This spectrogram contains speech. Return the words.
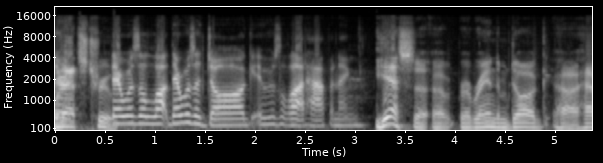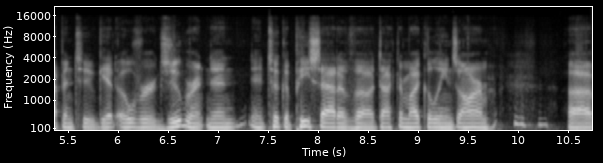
Well, that's true. There was a lot. There was a dog. It was a lot happening. Yes, a, a, a random dog uh, happened to get over exuberant and, and took a piece out of uh, Dr. Michaeline's arm. Uh,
